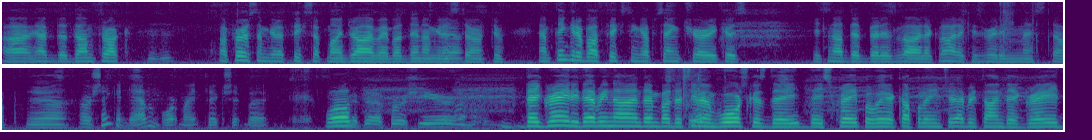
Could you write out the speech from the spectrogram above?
I have the dump truck. Mhm. Well, first I'm gonna fix up my driveway, but then I'm gonna Yeah. start to. I'm thinking about fixing up sanctuary because it's not that bad as lilac. Lilac is really messed up. Yeah, I was thinking Davenport might fix it, but Well, that first year, and they grade it every now and then, but it's Yeah. even worse because they they scrape away a couple of inches every time they grade.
